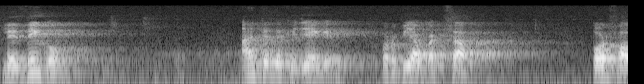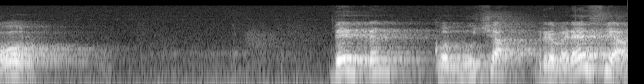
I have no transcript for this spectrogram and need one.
Les digo, antes de que lleguen, por vía WhatsApp, por favor, entren con mucha reverencia,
